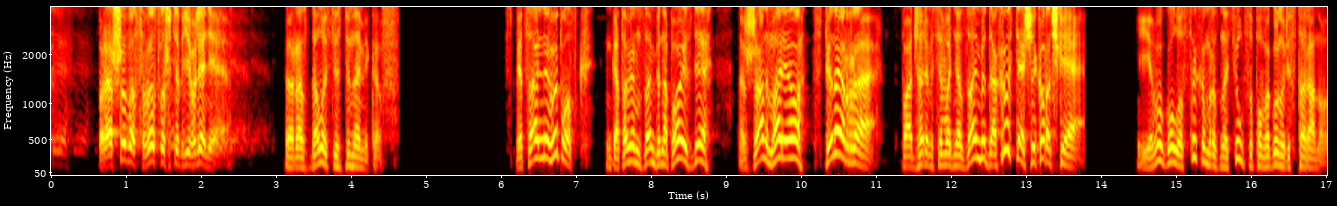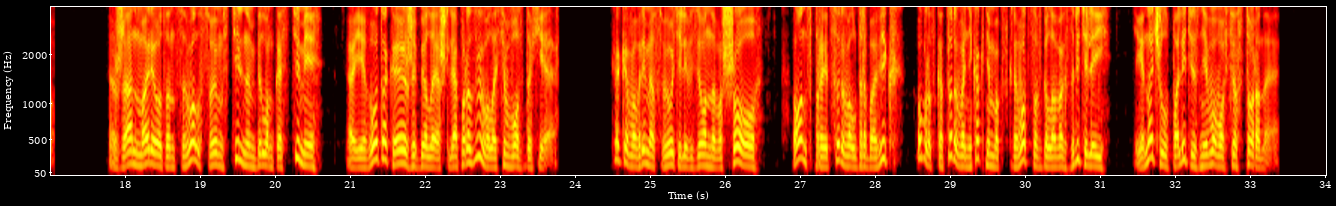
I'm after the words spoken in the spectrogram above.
прошу вас выслушать объявление», — раздалось из динамиков. «Специальный выпуск! Готовим зомби на поезде! Жан-Марио Спинерра! Поджарим сегодня зомби до хрустящей корочки!» Его голос эхом разносился по вагону-ресторану. Жан-Марио танцевал в своем стильном белом костюме, а его такая же белая шляпа развивалась в воздухе. Как и во время своего телевизионного шоу, он спроецировал дробовик, образ которого никак не мог скрываться в головах зрителей, и начал палить из него во все стороны.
